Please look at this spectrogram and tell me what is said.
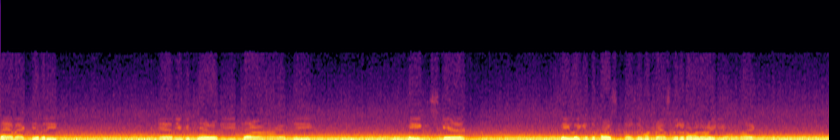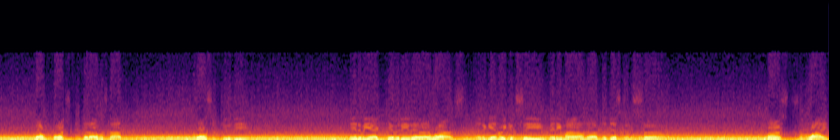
SAM activity and you could hear the terror and the being scared feeling in the voices as they were transmitted over the radio. And I felt fortunate that I was not closer to the enemy activity than I was. And again, we could see many miles out in the distance uh, bursts of light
